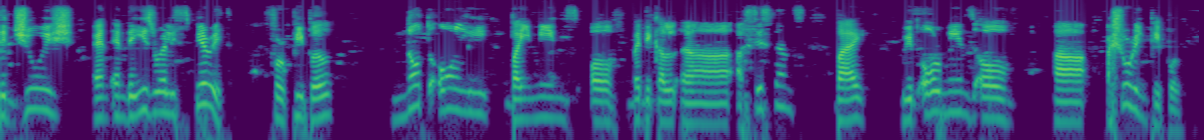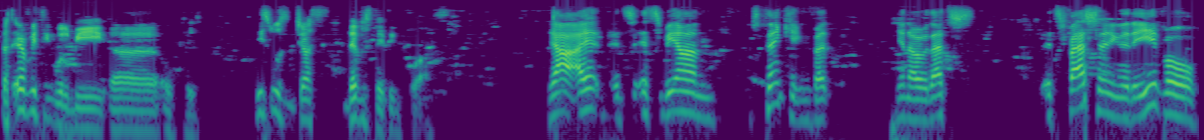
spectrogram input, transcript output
the Jewish and, and the Israeli spirit for people, not only by means of medical uh, assistance, by with all means of uh, assuring people that everything will be uh, okay. This was just devastating for us. yeah, I, it's it's beyond thinking, but you know that's it's fascinating that evil.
